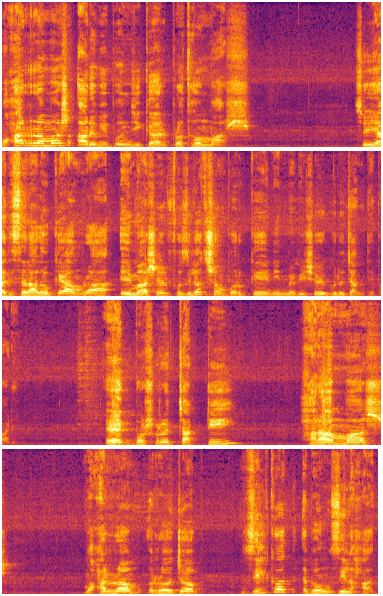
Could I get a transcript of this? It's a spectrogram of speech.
মহারম মাস আরবি পঞ্জিকার প্রথম মাস। সহি হাদিসের আলোকে আমরা এই মাসের ফজিলত সম্পর্কে নিম্ন বিষয়গুলো জানতে পারি। এক, বছরের চারটি হারাম মাস মহারম রজব, জিলকত এবং জিলহাজ।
